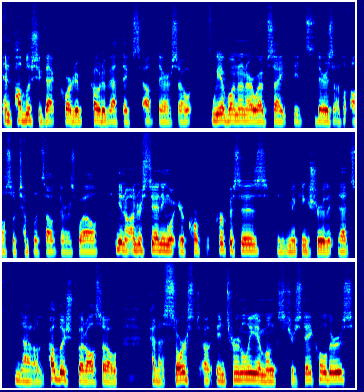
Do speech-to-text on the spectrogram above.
and publishing that code of, code of ethics out there. So we have one on our website. It's there's also templates out there as well. You know, understanding what your corporate purpose is and making sure that that's not only published but also kind of sourced uh, internally amongst your stakeholders,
